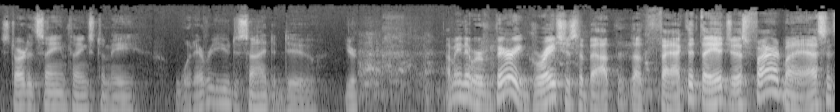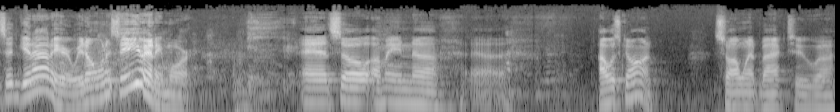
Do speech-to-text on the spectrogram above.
started saying things to me whatever you decide to do, you're. I mean, they were very gracious about the, the, fact that they had just fired my ass and said, "Get out of here. We don't want to see you anymore." And so, I mean, uh, uh, I was gone. So I went back to uh,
